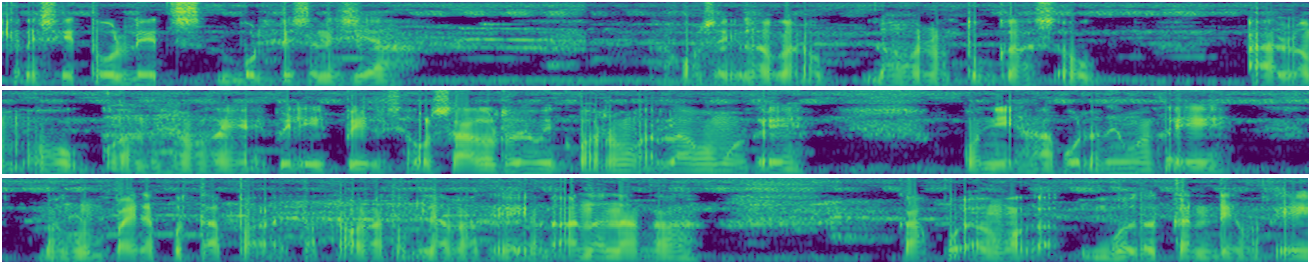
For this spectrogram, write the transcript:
kani si tulits buntis na ni siya. Ako sa gilawan og dahon ng tugas og alam og ano siya mga kay ipil-ipil sa ulsagol rin kwaro mga alawa mga kay unyi hapon yung mga kay mangumpay na puta para ipakaon nato nila mga kung ana lang ka kapoy ang magbuhay kag kandi mga kay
